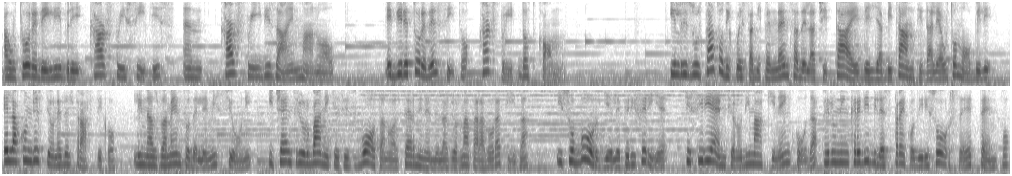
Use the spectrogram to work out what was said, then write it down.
autore dei libri Car Free Cities and Car Free Design Manual e direttore del sito carfree.com. Il risultato di questa dipendenza della città e degli abitanti dalle automobili è la congestione del traffico, l'innalzamento delle emissioni, i centri urbani che si svuotano al termine della giornata lavorativa, i sobborghi e le periferie che si riempiono di macchine in coda per un incredibile spreco di risorse e tempo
